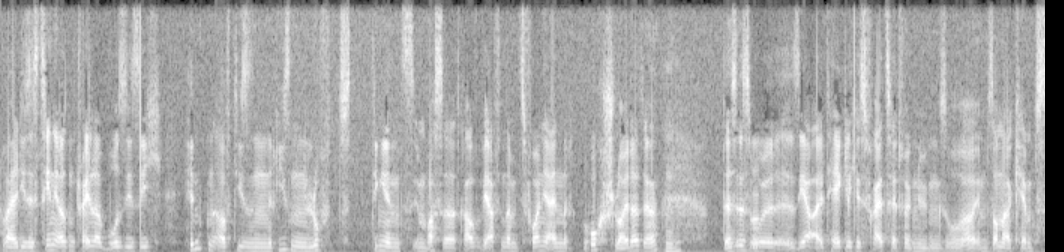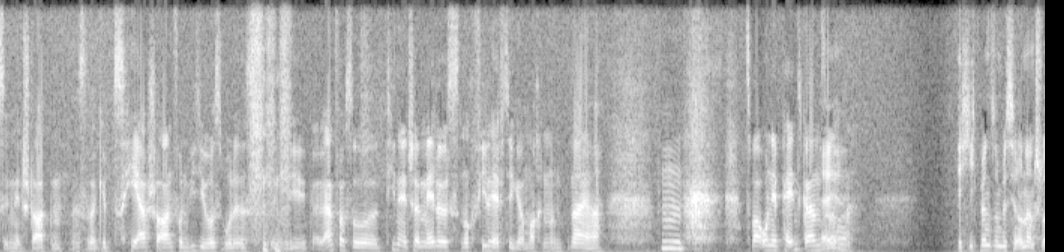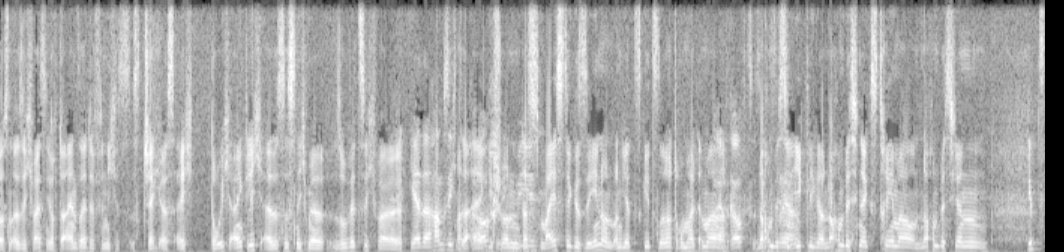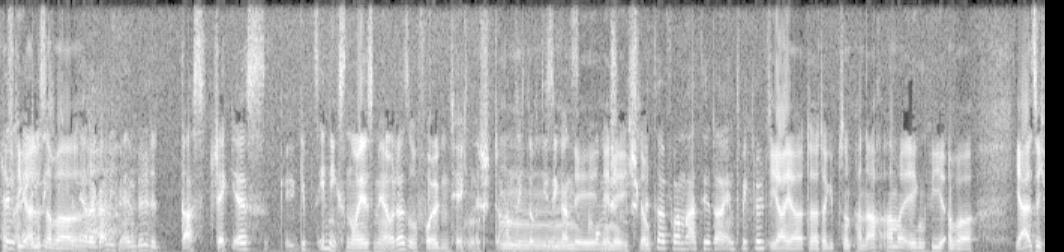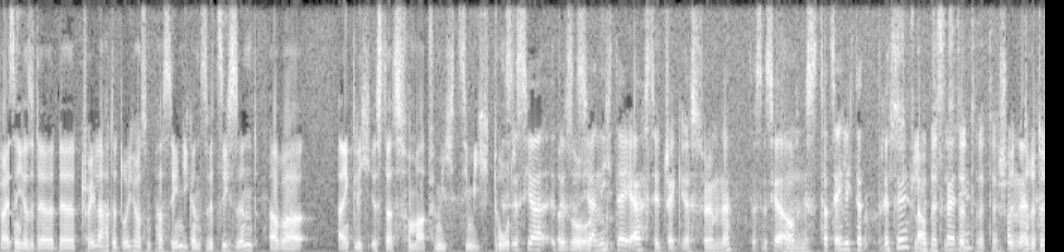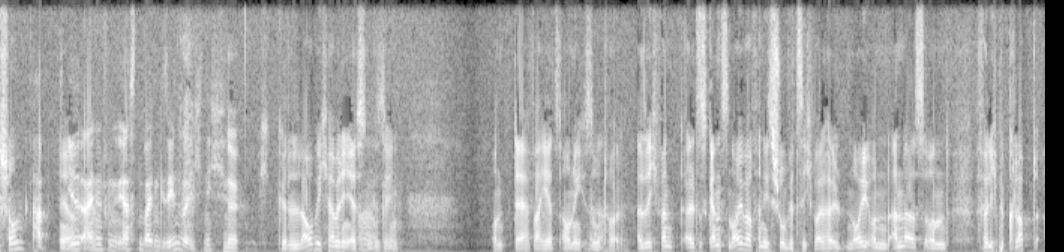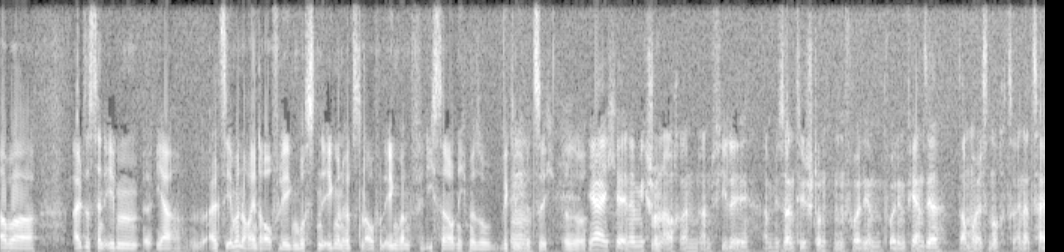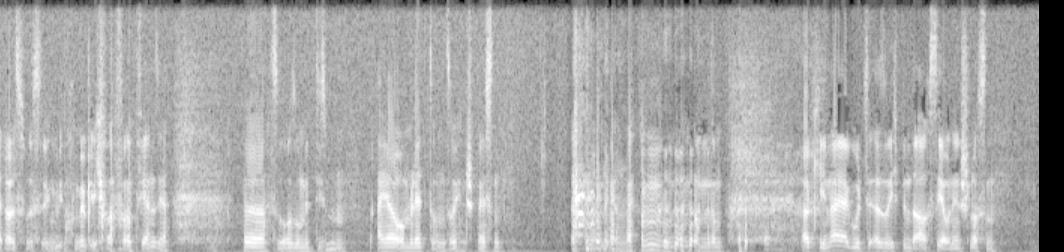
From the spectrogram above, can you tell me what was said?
weil diese Szene aus dem Trailer, wo sie sich hinten auf diesen riesen Luftdingens im Wasser drauf werfen, damit es vorne einen hochschleudert, ja, mhm das ist mhm. wohl sehr alltägliches Freizeitvergnügen, so äh, im Sommercamps in den Staaten. Also da gibt es Heerscharen von Videos, wo das irgendwie einfach so Teenager-Mädels noch viel heftiger machen und naja, hm, zwar ohne Paintguns, ja, aber ich, ich bin so ein bisschen unentschlossen. Also ich weiß nicht, auf der einen Seite finde ich, ist, ist Jackass echt durch eigentlich. Also es ist nicht mehr so witzig, weil ja, da haben sich man hat eigentlich schon das meiste gesehen und, und jetzt geht es nur noch darum, halt immer noch ein bisschen ja. ekliger, noch ein bisschen extremer und noch ein bisschen Gibt's heftiger alles, aber. Ich bin ja da gar nicht mehr im Bilde. Das Jackass gibt es eh nichts Neues mehr, oder? So folgentechnisch. Da haben sich doch diese ganzen nee, komischen nee, nee, Splitterformate da entwickelt. Ja, ja, da, da gibt es ein paar Nachahmer irgendwie, aber ja, also ich weiß nicht, also der, der Trailer hatte durchaus ein paar Szenen, die ganz witzig sind, aber eigentlich ist das Format für mich ziemlich tot. Das ist ja, das also, ist ja nicht der erste Jackass-Film, ne? Das ist ja auch, mhm. ist tatsächlich der dritte. Ich glaube, es 3D? ist der dritte. Schon, der ne? dritte schon? Habt ja. ihr einen von den ersten beiden gesehen, weil ich nicht? Nö. Ich glaube, ich habe den ersten ah, okay. gesehen. Und der war jetzt auch nicht so ja. toll. Also ich fand, als es ganz neu war, fand ich es schon witzig, weil halt neu und anders und völlig bekloppt, aber als es dann eben, äh, ja, als sie immer noch einen drauflegen mussten, irgendwann hört es dann auf und irgendwann finde ich es dann auch nicht mehr so wirklich mhm. witzig. Also, ja, ich erinnere mich schon auch an, an viele amüsante Stunden vor dem, vor dem Fernseher, damals noch zu einer Zeit, als es irgendwie noch möglich war vor dem Fernseher. Äh, so, so mit diesem Eieromelett und solchen Späßen. okay, naja gut, also ich bin da auch sehr unentschlossen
